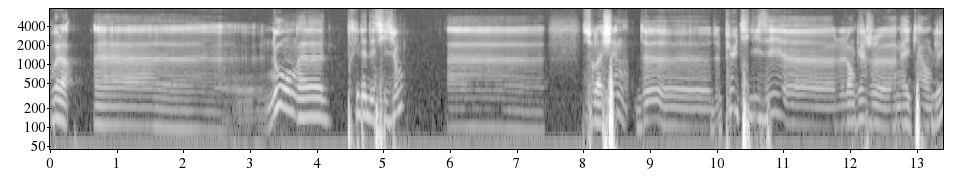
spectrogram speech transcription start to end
Voilà. Nous on a pris la décision sur la chaîne de ne plus utiliser le langage américain-anglais.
